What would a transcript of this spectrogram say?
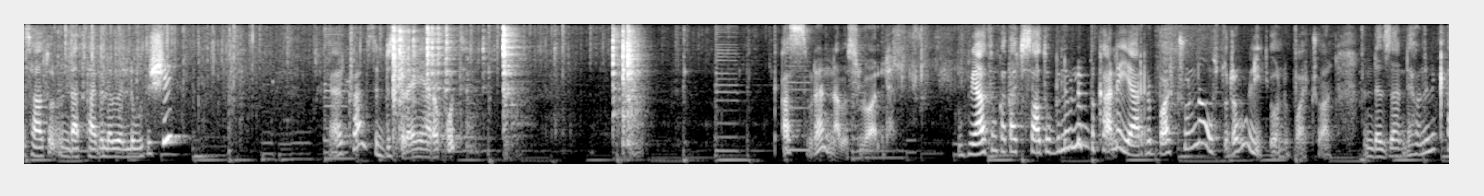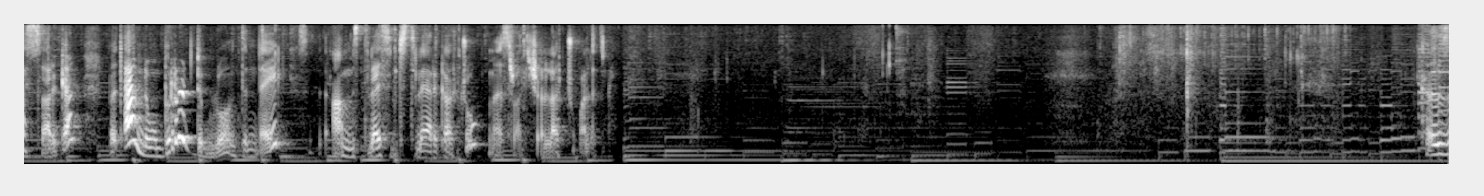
እሳቱን እንዳታገለበልቡት። እሺ ያቻል ስድስት ላይ ነው ቀስ ብለን እናበስለዋለን። ምክንያቱም ከታች እሳቱ ግልብልብ ካለ ያርባችሁና ውስጡ ደግሞ ሊጥ ይሆንባችኋል። እንደዛ እንዳይሆን ቀስ አድርገን በጣም ደግሞ ብርድ ብሎ እንትን እንዳይል አምስት ላይ ስድስት ላይ አድርጋችሁ መስራት ይቻላችሁ ማለት ነው። ከዛ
